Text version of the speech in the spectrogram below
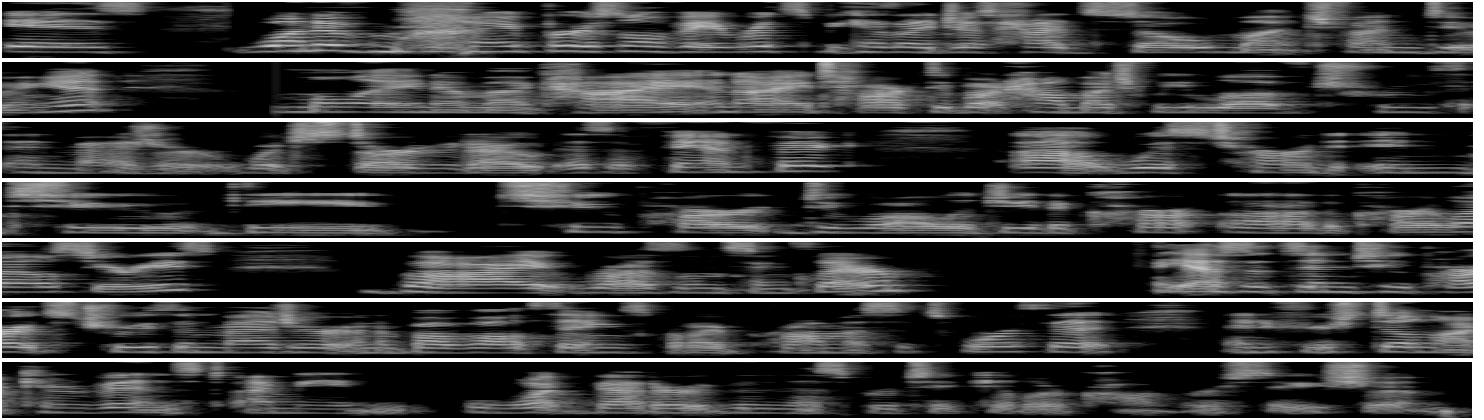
is one of my personal favorites because I just had so much fun doing it. Melena Mackay and I talked about how much we love Truth and Measure, which started out as a fanfic, uh, was turned into the two-part duology, the Car- uh, the Carlisle series by Roslyn Sinclair. Yes, it's in two parts, Truth and Measure, and above all things, but I promise it's worth it. And if you're still not convinced, I mean, what better than this particular conversation?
